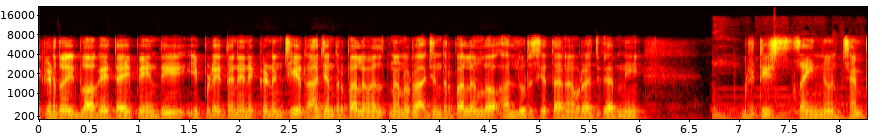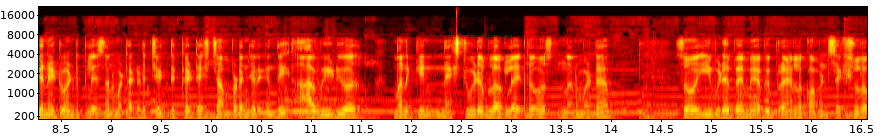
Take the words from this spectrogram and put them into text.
ఇక్కడితో ఈ బ్లాగ్ అయితే అయిపోయింది. ఇప్పుడైతే నేను ఇక్కడ నుంచి రాజేంద్రపాలెం వెళ్తున్నాను. రాజేంద్రపాలెంలో అల్లూరి సీతారామరాజు గారిని బ్రిటిష్ సైన్యం చంపినటువంటి ప్లేస్ అనమాట అక్కడ చెట్టు కట్టేసి చంపడం జరిగింది. ఆ వీడియో మనకి నెక్స్ట్ వీడియో బ్లాగ్లో అయితే వస్తుందన్నమాట. సో ఈ వీడియోపై మీ అభిప్రాయంలో కామెంట్ సెక్షన్లో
